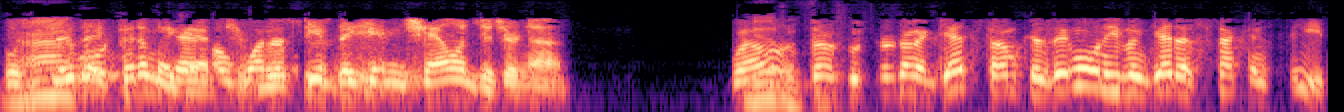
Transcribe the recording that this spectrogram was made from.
We'll see if they pit them against you. We'll see if they get any challenges or not. Well, they're, they're going to get some because they won't even get a second seed.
